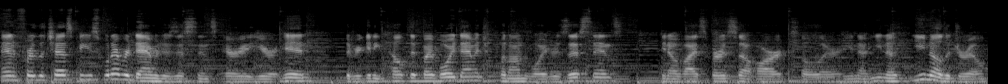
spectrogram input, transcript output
And for the chest piece, whatever damage resistance area you're in, so if you're getting pelted by void damage, put on void resistance. You know, vice versa, arc, solar. You know, you know, you know the drill.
